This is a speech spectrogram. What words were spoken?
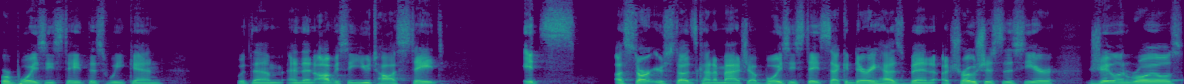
for Boise State this weekend with them. And then obviously Utah State, it's a start your studs kind of matchup. Boise State secondary has been atrocious this year. Jalen Royals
